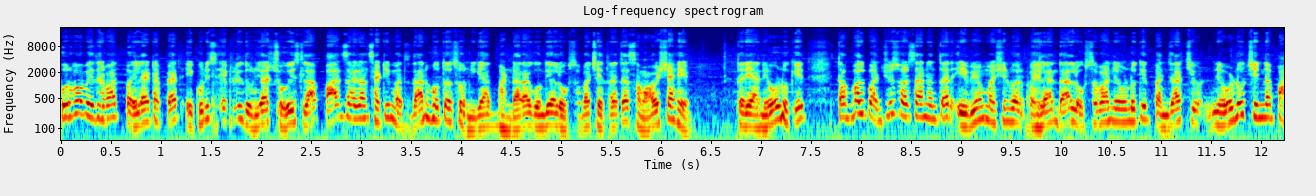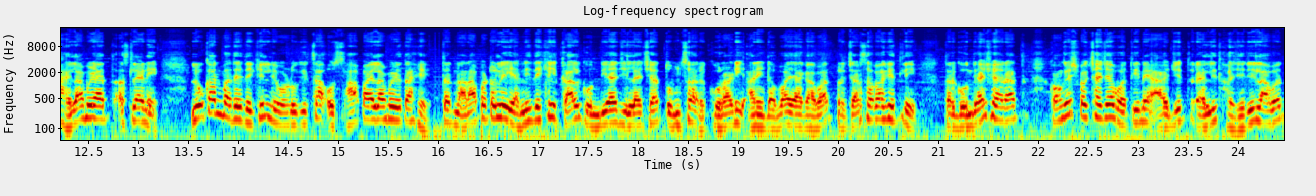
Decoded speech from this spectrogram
पूर्व विदर्भात पहिल्या टप्प्यात एकोणीस एप्रिल दोन हजार चोवीसला पाच जागांसाठी मतदान होत असून यात भंडारा गोंदिया लोकसभा क्षेत्राचा समावेश आहे. तर या निवडणुकीत तब्बल पंचवीस वर्षानंतर ईव्हीएम मशीनवर पहिल्यांदा लोकसभा निवडणुकीत पंजाब निवडणूक चिन्ह पाहायला मिळत असल्याने लोकांमध्ये देखील निवडणुकीचा उत्साह पाहायला मिळत आहे. तर नाना पटोले यांनी देखील काल गोंदिया जिल्ह्याच्या तुमसर कुराडी आणि डबा या गावात प्रचार सभा घेतली. तर गोंदिया शहरात काँग्रेस पक्षाच्या वतीने आयोजित रॅलीत हजेरी लावत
